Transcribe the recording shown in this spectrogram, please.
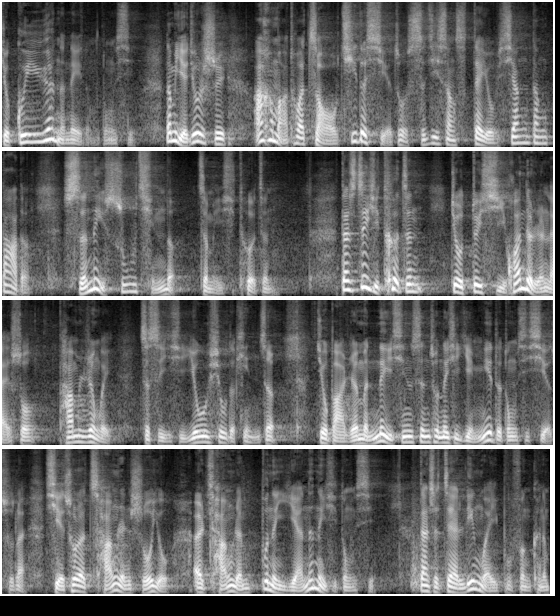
就闺怨的那种东西。那么也就是说，阿哈马托瓦早期的写作实际上是带有相当大的神内抒情的这么一些特征。但是这些特征，就对喜欢的人来说，他们认为这是一些优秀的品质。就把人们内心深处那些隐秘的东西写出来，写出了常人所有而常人不能言的那些东西。但是在另外一部分可能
